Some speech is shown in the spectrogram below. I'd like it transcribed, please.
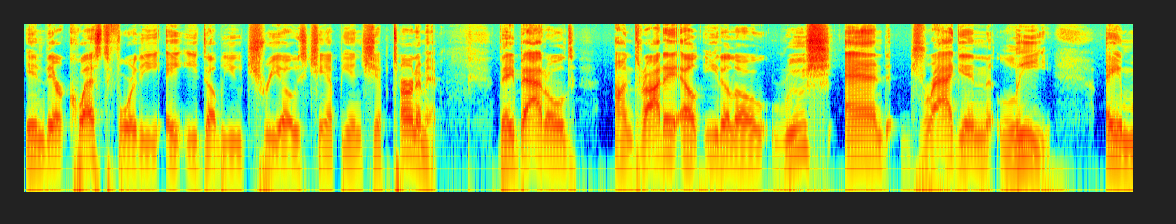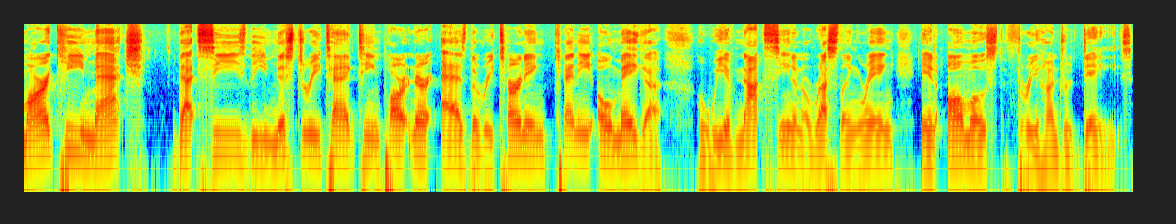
in their quest for the AEW Trios Championship tournament. They battled Andrade El Idolo, Rush, and Dragon Lee. A marquee match that sees the mystery tag team partner as the returning Kenny Omega, who we have not seen in a wrestling ring in almost 300 days.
